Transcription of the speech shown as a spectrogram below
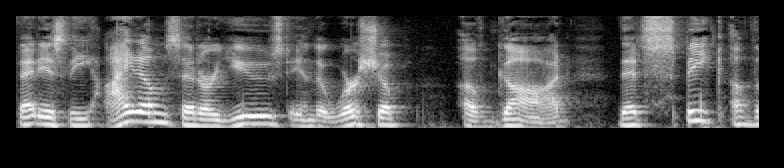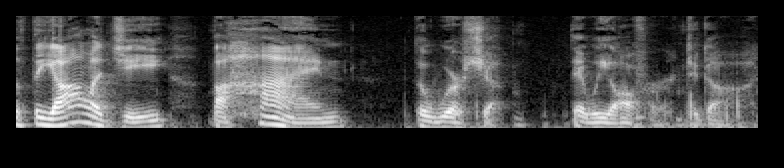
that is, the items that are used in the worship of God that speak of the theology behind the worship that we offer to God.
